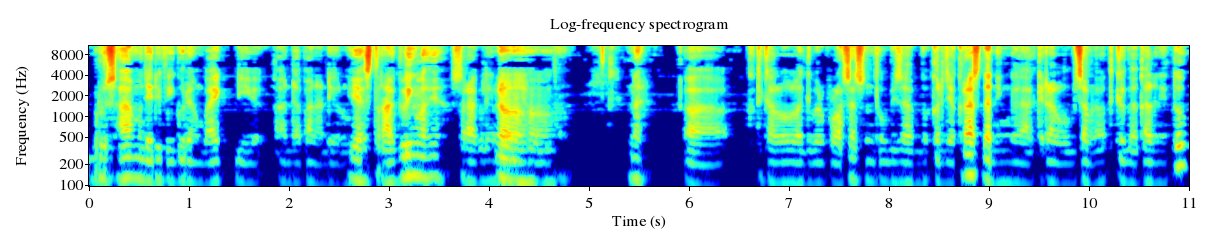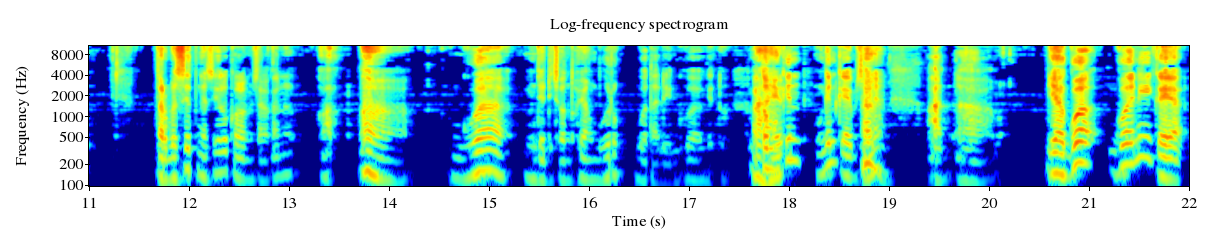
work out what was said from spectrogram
berusaha menjadi figur yang baik di hadapan adik lu ya struggling lah ya struggling dari oh. lu gitu. nah uh, ketika lu lagi berproses untuk bisa bekerja keras dan hingga akhirnya lu bisa melewati kegagalan itu terbesit gak sih lu kalau misalkan wah ah, gua menjadi contoh yang buruk buat adik gua gitu. Nah, atau ya- mungkin mungkin kayak misalnya ad- uh, ya gue gue ini kayak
